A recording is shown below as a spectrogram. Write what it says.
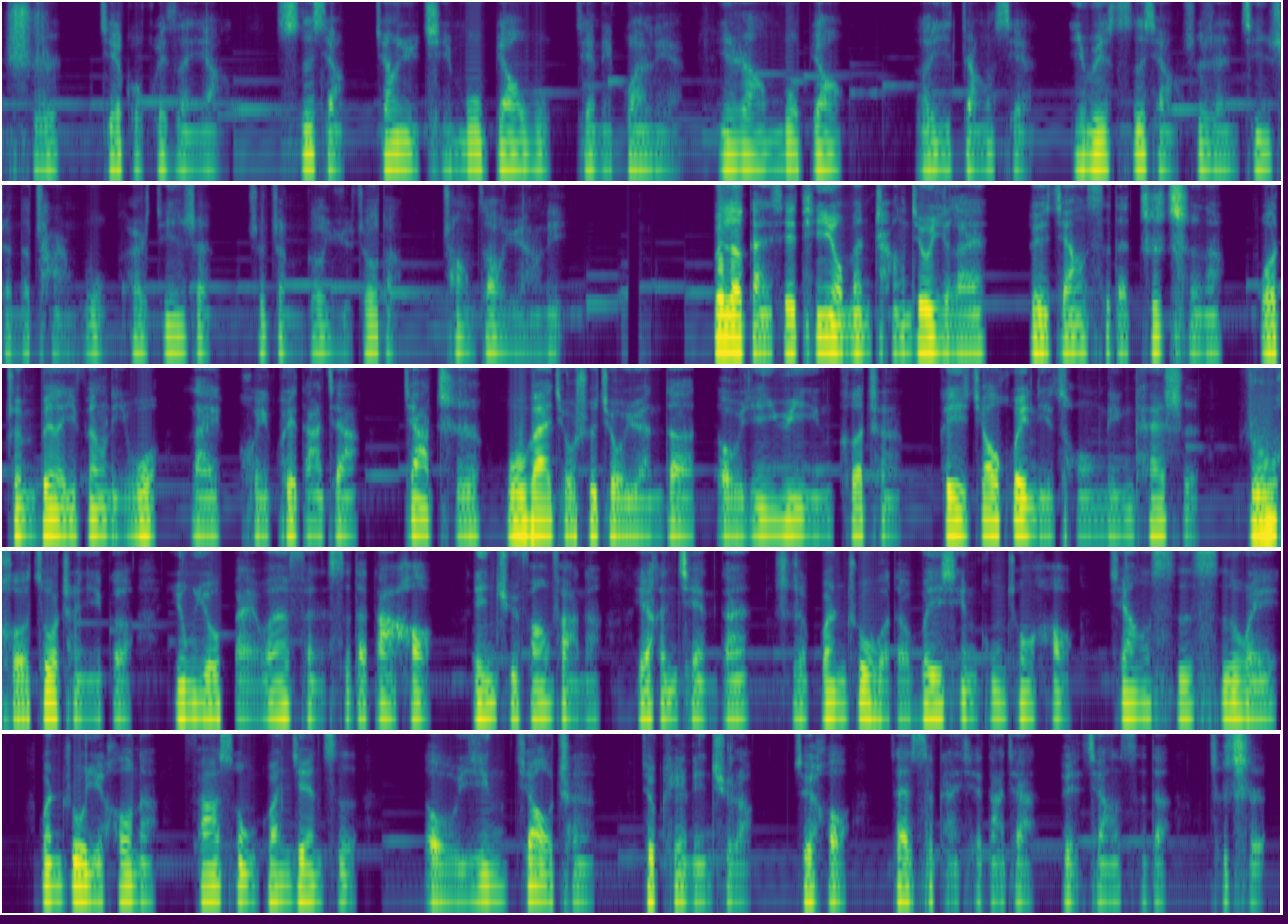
十，结果会怎样？思想将与其目标物建立关联，并让目标得以彰显。因为思想是人精神的产物，而精神是整个宇宙的创造原理。为了感谢听友们长久以来对姜思的支持呢，我准备了一份礼物来回馈大家，价值五百九十九元的抖音运营课程，可以教会你从零开始如何做成一个拥有百万粉丝的大号。领取方法呢也很简单，是关注我的微信公众号。僵思思维，关注以后呢，发送关键字“抖音教程”就可以领取了。最后，再次感谢大家对僵尸的支持。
